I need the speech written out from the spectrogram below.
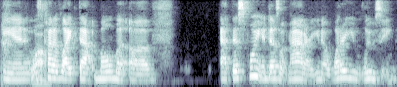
And it was wow. kind of like that moment of at this point, it doesn't matter. You know, what are you losing?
